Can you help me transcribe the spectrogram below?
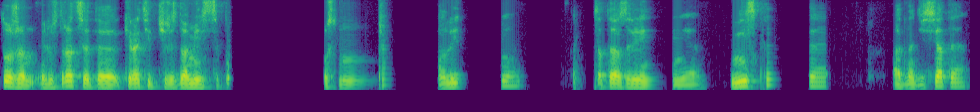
тоже иллюстрация. Это кератит через два месяца после лечения. Остата зрения низкая, 1 десятая.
